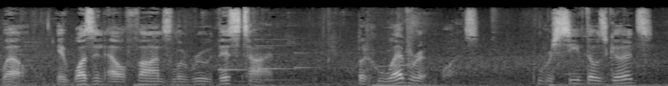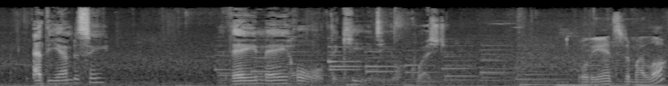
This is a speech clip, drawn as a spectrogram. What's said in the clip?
Well, it wasn't Alphonse LaRue this time. But whoever it was who received those goods at the embassy, they may hold the key to your question. Well, the answer to my lock?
